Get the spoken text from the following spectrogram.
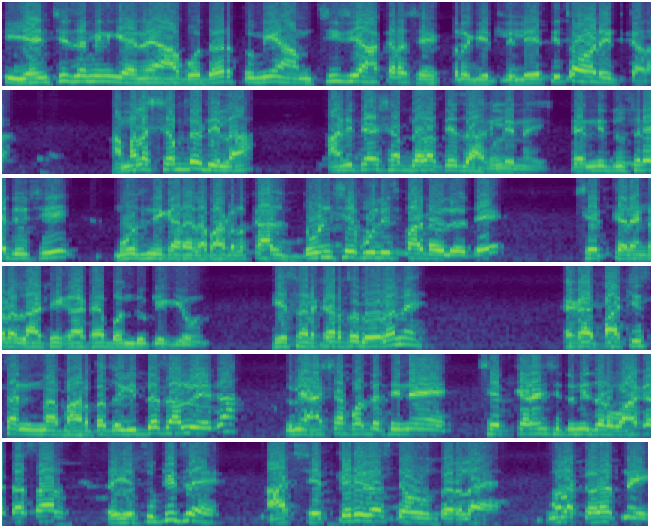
की यांची जमीन घेण्या अगोदर तुम्ही आमची जी अकराशे हेक्टर घेतलेली आहे तिचं ऑडिट करा. आम्हाला शब्द दिला आणि त्या शब्दाला ते जागले नाही. त्यांनी दुसऱ्या दिवशी मोजणी करायला पाठवलं. काल दोनशे पोलीस पाठवले होते शेतकऱ्यांकडे लाठी काठ्या बंदुकी घेऊन. हे सरकारचं धोरण आहे? का काय पाकिस्तान भारताचं युद्ध चालू आहे का? तुम्ही अशा पद्धतीने शेतकऱ्यांशी तुम्ही जर वागत असाल तर हे चुकीचं आहे. आज शेतकरी रस्त्यावर उतरलाय. तुम्हाला कळत नाही.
